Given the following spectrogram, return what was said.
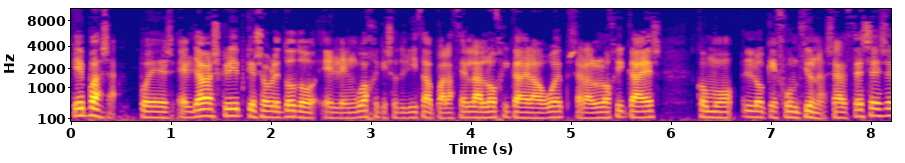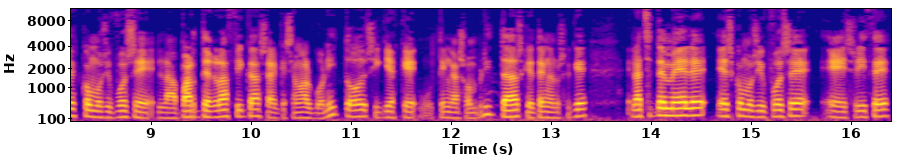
¿Qué pasa? Pues el JavaScript, que sobre todo el lenguaje que se utiliza para hacer la lógica de la web, o sea, la lógica es como lo que funciona. O sea, el CSS es como si fuese la parte gráfica, o sea, que sea más bonito, si quieres que tenga sombritas, que tenga no sé qué. El HTML es como si fuese, eh, se dice,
